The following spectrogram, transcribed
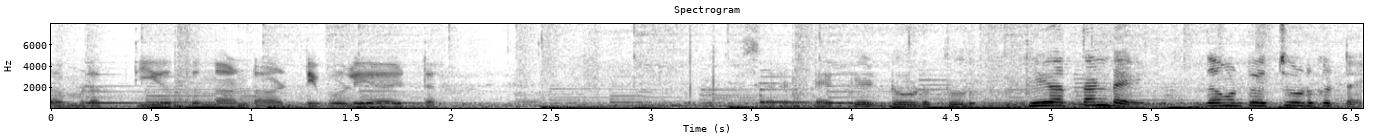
നമ്മുടെ തീ എത്തുന്നുണ്ടോ അടിപൊളിയായിട്ട്. ചിരട്ടയൊക്കെ ഇട്ട് കൊടുത്തു. തീ എത്തണ്ടേ ഇതങ്ങോട്ട് വെച്ചു കൊടുക്കട്ടെ?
